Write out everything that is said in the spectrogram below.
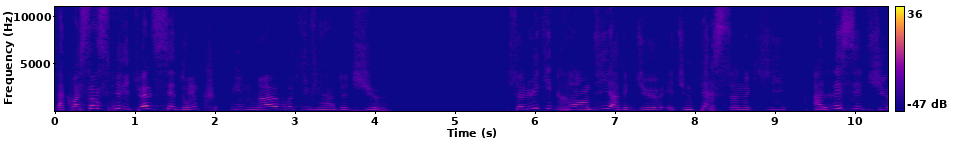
La croissance spirituelle, c'est donc une œuvre qui vient de Dieu. Celui qui grandit avec Dieu est une personne qui a laissé Dieu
